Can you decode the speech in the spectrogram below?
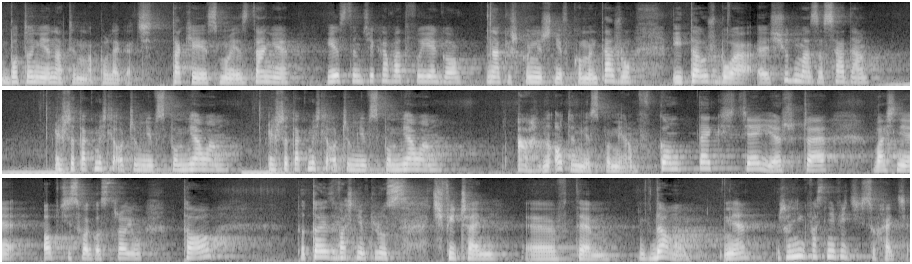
bo to nie na tym ma polegać. Takie jest moje zdanie. Jestem ciekawa Twojego. Napisz koniecznie w komentarzu. I to już była e, siódma zasada. Jeszcze tak myślę, o czym nie wspomniałam. Jeszcze tak myślę, o czym nie wspomniałam. A, no o tym nie wspomniałam. W kontekście jeszcze właśnie obcisłego stroju, to to, to jest właśnie plus ćwiczeń e, w tym, w domu, nie? Że nikt Was nie widzi, słuchajcie.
